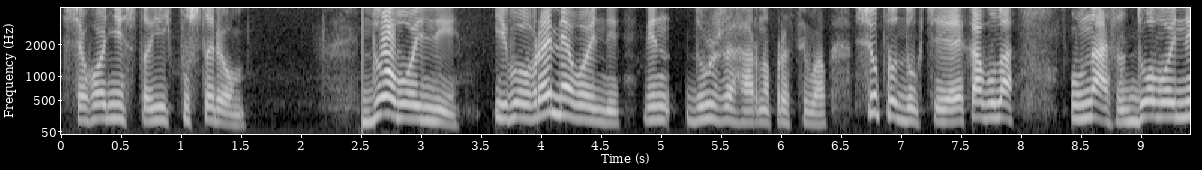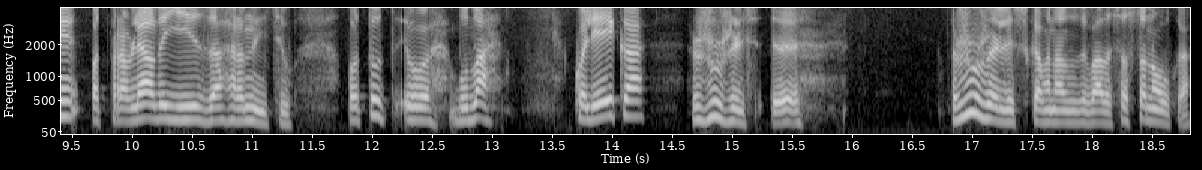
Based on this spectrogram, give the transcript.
сьогодні стоїть пустирем. До війни І во время війни він дуже гарно працював. Всю продукцію, яка була у нас до війни, відправляли її за границю. Отут е, була колейка Жужель, е, Жужелівська вона називалася, остановка.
